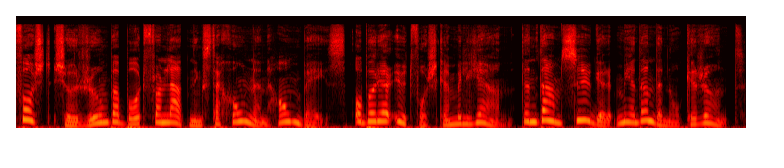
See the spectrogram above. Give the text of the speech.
Först kör Roomba bort från laddningsstationen Homebase och börjar utforska miljön. Den dammsuger medan den åker runt.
